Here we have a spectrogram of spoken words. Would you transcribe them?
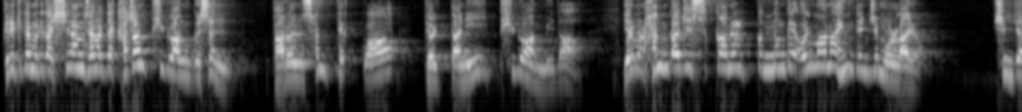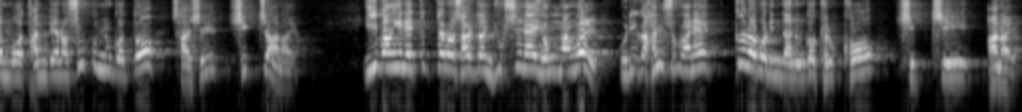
그렇기 때문에 우리가 신앙생활 때 가장 필요한 것은 바른 선택과 결단이 필요합니다. 여러분 한 가지 습관을 끊는 게 얼마나 힘든지 몰라요. 심지어 뭐 담배나 술 끊는 것도 사실 쉽지 않아요. 이방인의 뜻대로 살던 육신의 욕망을 우리가 한순간에 끊어버린다는 거 결코 쉽지 않아요.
